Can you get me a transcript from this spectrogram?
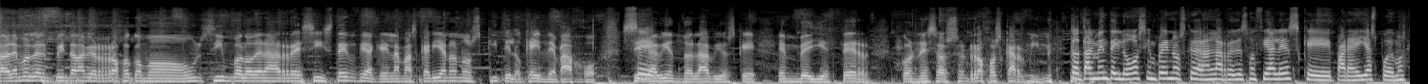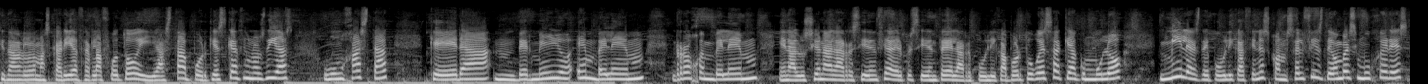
Hablemos del pintalabios rojo como un símbolo de la resistencia, que la mascarilla no nos quite lo que hay debajo. Sigue habiendo labios que embellecer con esos rojos carmín. Totalmente, y luego siempre nos quedarán las redes sociales que para ellas podemos quitarnos la mascarilla, hacer la foto y ya está, porque es que hace unos días hubo un hashtag que era mm, vermelho en Belém, rojo en Belém, en alusión a la residencia del presidente de la República Portuguesa, que acumuló miles de publicaciones con selfies de hombres y mujeres,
